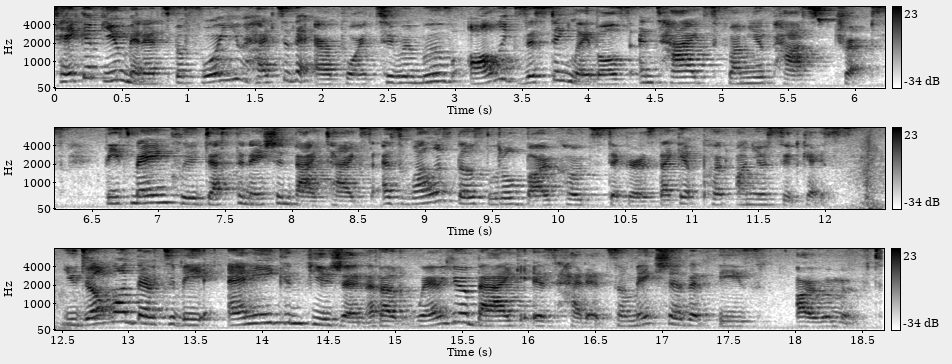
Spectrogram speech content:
Take a few minutes before you head to the airport to remove all existing labels and tags from your past trips. These may include destination bag tags as well as those little barcode stickers that get put on your suitcase. You don't want there to be any confusion about where your bag is headed, so make sure that these are removed.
